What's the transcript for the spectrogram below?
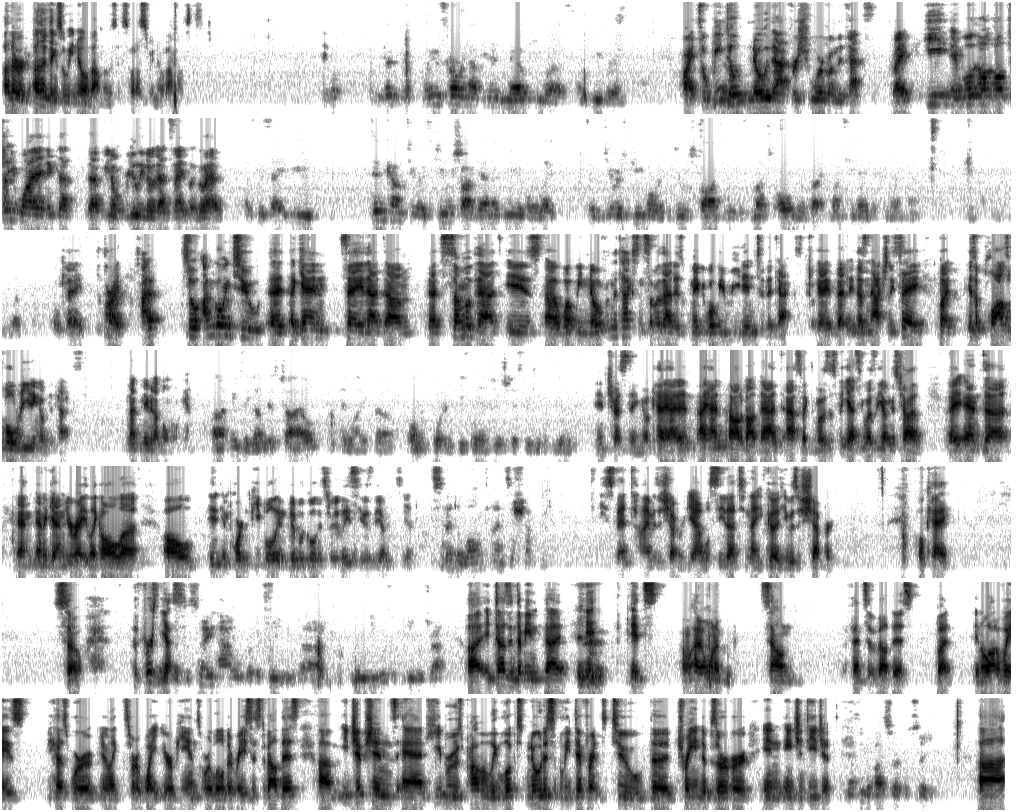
other other things that we know about Moses. What else do we know about Moses? Was growing up, he didn't know he was a Hebrew. All right, so we don't know that for sure from the text, right? He and we'll, I'll, I'll tell you why I think that that we don't really know that tonight. But go ahead. Was going say he didn't come to his Jewish identity or like to the Jewish people or the Jewish thought until he was much older. But once he made the commitment, he, he okay. All right. I so I'm going to uh, again say that um, that some of that is uh, what we know from the text, and some of that is maybe what we read into the text. Okay, that it doesn't actually say, but is a plausible reading of the text. Not maybe not the only one. Yeah. Uh, he was the youngest child, and like uh, all important people in Jewish history, he was the youngest. Interesting. Okay, I didn't. I hadn't thought about that aspect of Moses, but yes, he was the youngest child. Right? And uh, and and again, you're right. Like all uh, all important people in biblical history, at least. He was the youngest. Yeah. He spent a long time as a shepherd. He spent time as a shepherd. Yeah, we'll see that tonight. Good. He was a shepherd. Okay. So, the first, yes. Does it say how the Queen uh, knew he was a Hebrew child? Uh, it doesn't. I mean, uh, it, it's. I don't want to sound offensive about this, but in a lot of ways, because we're you know like sort of white Europeans, we're a little bit racist about this. Um, Egyptians and Hebrews probably looked noticeably different to the trained observer in ancient Egypt. Nothing about circumcision. Uh,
